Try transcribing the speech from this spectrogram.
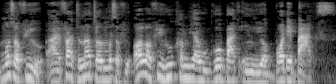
most of you, in fact, not all most of you, all of you who come here will go back in your body bags.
